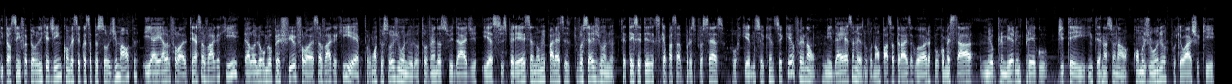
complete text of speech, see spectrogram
Então, sim, foi pelo LinkedIn, conversei com essa pessoa de Malta, e aí ela falou: olha, tem essa vaga aqui. Ela olhou o meu perfil e falou: essa vaga aqui é por uma pessoa júnior. Eu tô vendo a sua idade e a sua experiência, não me parece que você é júnior. Você tem certeza que você quer passar por esse processo? Porque não sei o que, não sei o que. Eu falei: não, minha ideia é essa mesmo. Vou dar um passo atrás agora. Vou começar meu primeiro emprego de TI internacional como júnior, porque eu acho que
